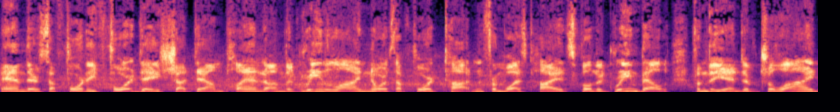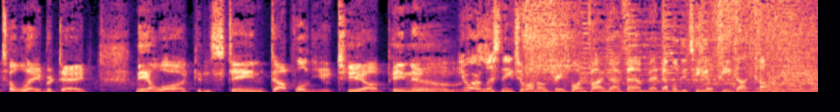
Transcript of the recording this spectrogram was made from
And there's a 44 day shutdown planned on the Green Line north of Fort Totten from West Hyattsville to Greenbelt from the end of July to Labor Day. Neil Augenstein, WTOP News. You are listening to 103.5 FM at WTOP.com.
